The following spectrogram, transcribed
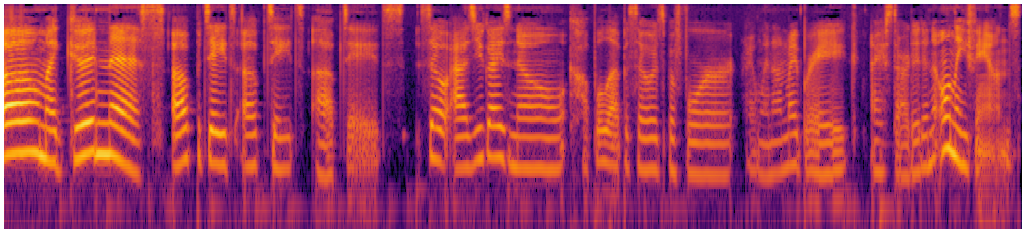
Oh my goodness. Updates, updates, updates. So, as you guys know, a couple episodes before I went on my break, I started an OnlyFans.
